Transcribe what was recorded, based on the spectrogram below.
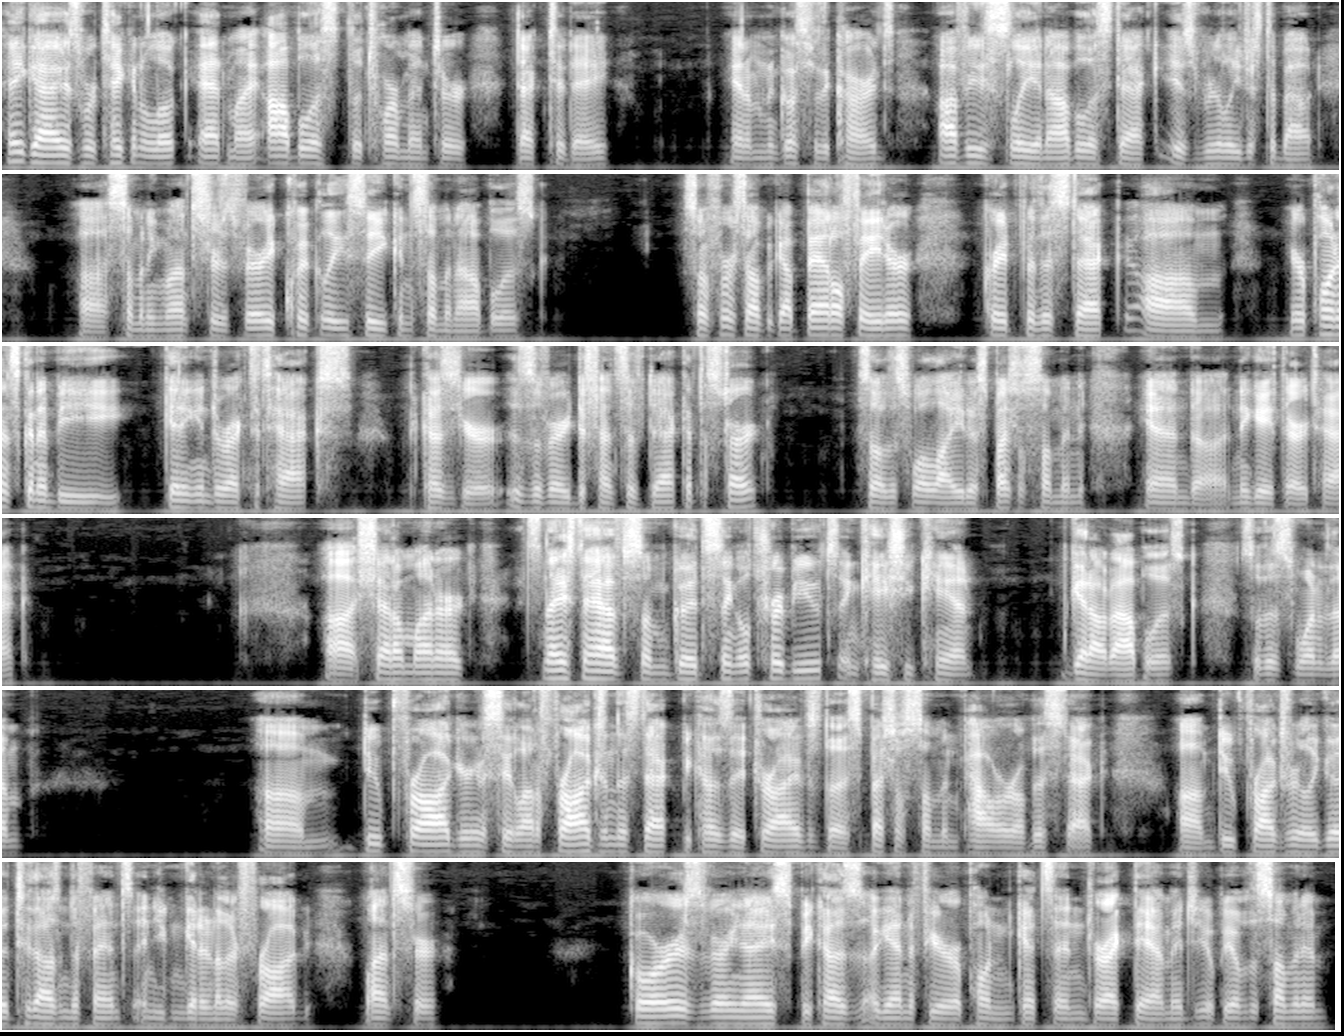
Hey guys, we're taking a look at my Obelisk the Tormentor deck today, and I'm going to go through the cards. Obviously, an Obelisk deck is really just about uh, summoning monsters very quickly so you can summon Obelisk. So first off, we got Battle Fader, great for this deck. Um, your opponent's going to be getting indirect attacks because your this is a very defensive deck at the start, so this will allow you to special summon and uh, negate their attack. Uh, Shadow Monarch it's nice to have some good single tributes in case you can't get out Obelisk. So this is one of them. Um, Dupe Frog, you're going to see a lot of frogs in this deck because it drives the special summon power of this deck. Um, Dupe Frog's really good, 2000 defense, and you can get another frog monster. Gorz is very nice because, again, if your opponent gets in direct damage, you'll be able to summon him.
